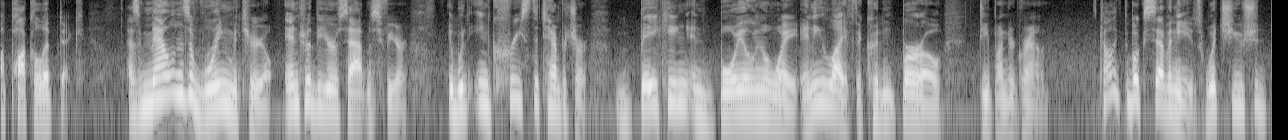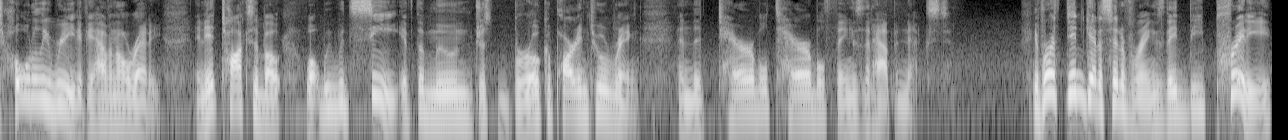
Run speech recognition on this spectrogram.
apocalyptic. As mountains of ring material entered the Earth's atmosphere, it would increase the temperature, baking and boiling away any life that couldn't burrow deep underground. It's kind of like the book Seveneves, which you should totally read if you haven't already. And it talks about what we would see if the moon just broke apart into a ring and the terrible, terrible things that happen next. If Earth did get a set of rings, they'd be pretty,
